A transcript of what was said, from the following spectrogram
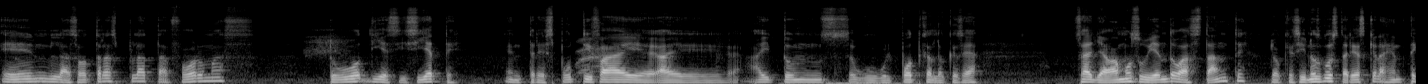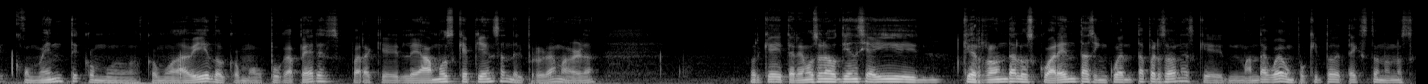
en las otras plataformas tuvo 17. Entre Spotify, eh, iTunes, Google Podcast, lo que sea. O sea, ya vamos subiendo bastante. Lo que sí nos gustaría es que la gente comente como, como David o como Puga Pérez para que leamos qué piensan del programa, ¿verdad? Porque tenemos una audiencia ahí que ronda los 40, 50 personas que manda huevo, un poquito de texto no nos,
